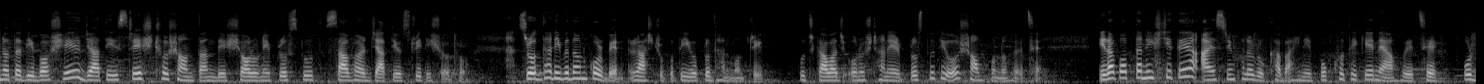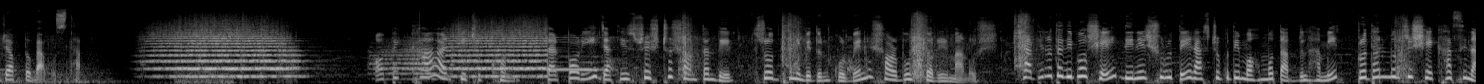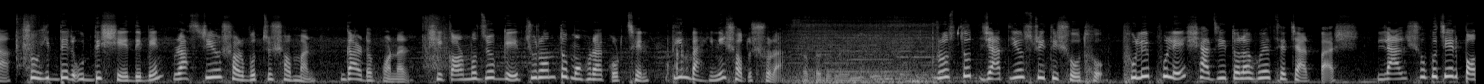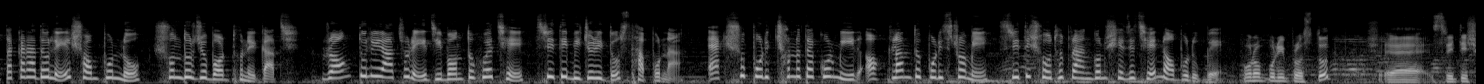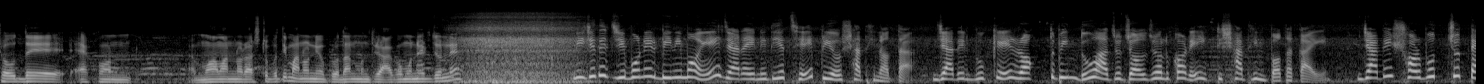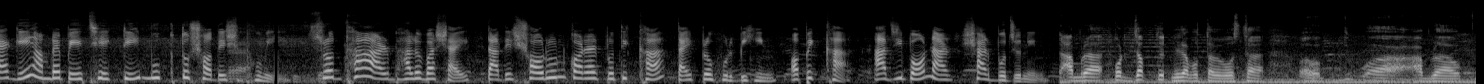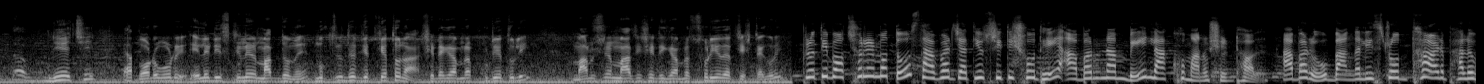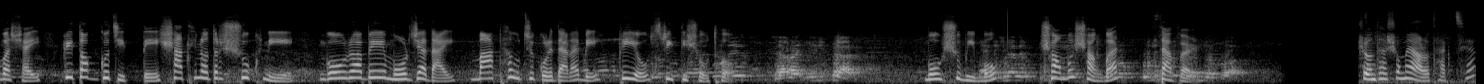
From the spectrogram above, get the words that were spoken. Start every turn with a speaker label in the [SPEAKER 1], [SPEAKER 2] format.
[SPEAKER 1] স্বাধীনতা দিবসে জাতির শ্রেষ্ঠ সন্তানদের স্মরণে প্রস্তুত সাভার জাতীয় স্মৃতিসৌধ। শ্রদ্ধা নিবেদন করবেন রাষ্ট্রপতি ও প্রধানমন্ত্রী। কুচকাওয়াজ অনুষ্ঠানের প্রস্তুতিও সম্পন্ন হয়েছে। নিরাপত্তা নিশ্চিতে আইনশৃঙ্খলা রক্ষা বাহিনীর পক্ষ থেকে নেওয়া হয়েছে পর্যাপ্ত ব্যবস্থা।
[SPEAKER 2] অপেক্ষা আর কিছুক্ষণ। তারপরই জাতির শ্রেষ্ঠ সন্তানদের শ্রদ্ধা নিবেদন করবেন সর্বস্তরের মানুষ। স্বাধীনতা দিবসে দিনের শুরুতে রাষ্ট্রপতি মোহাম্মদ আব্দুল হামিদ প্রধানমন্ত্রী শেখ হাসিনা শহীদদের উদ্দেশ্যে দেবেন রাষ্ট্রীয় সর্বোচ্চ সম্মান গার্ড অফ অনার সে কর্মযজ্ঞে চূড়ান্ত মহড়া করছেন তিন বাহিনীর সদস্যরা। প্রস্তুত জাতীয় স্মৃতিসৌধ, ফুলে ফুলে সাজিয়ে তোলা হয়েছে চারপাশ। লাল সবুজের পতাকার আদলে সম্পূর্ণ সৌন্দর্য বর্ধনের কাজ। রং তুলির আচরে জীবন্ত হয়েছে স্মৃতি বিজড়িত স্থাপনা। একশো পরিচ্ছন্নতা কর্মীর অক্লান্ত পরিশ্রমে স্মৃতিসৌধ প্রাঙ্গণ সেজেছে নবরূপে।
[SPEAKER 3] পুরোপুরি প্রস্তুত। স্মৃতিসৌধে এখন মহামান্য রাষ্ট্রপতি মাননীয় প্রধানমন্ত্রীর আগমনের জন্য।
[SPEAKER 2] নিজেদের জীবনের বিনিময়ে যারা এনে দিয়েছে প্রিয় স্বাধীনতা যাদের বুকে রক্তবিন্দু আজও জলজল করে একটি স্বাধীন পতাকায় যাদের সর্বোচ্চ ত্যাগে আমরা পেয়েছি একটি মুক্ত স্বদেশ ভূমি। শ্রদ্ধা আর ভালোবাসায় তাদের স্মরণ করার প্রতীক্ষা তাই প্রহরবিহীন। অপেক্ষা আজীবন আর সার্বজনীন।
[SPEAKER 4] আমরা পর্যাপ্ত নিরাপত্তা ব্যবস্থা আমরা নিয়েছি।
[SPEAKER 5] বড় বড় এলইডি স্ক্রিনের মাধ্যমে মুক্তিযুদ্ধের যে চেতনা সেটাকে আমরা ফুটিয়ে তুলি। মানুষের মাঝে সেটাকে আমরা ছড়িয়ে দেওয়ার চেষ্টা করি।
[SPEAKER 2] প্রতি বছরের মতো সাভার জাতীয় স্মৃতিসৌধে আবারও নামবে লাখো মানুষের ঢল। আবারও বাঙালি শ্রদ্ধা আর ভালোবাসায় কৃতজ্ঞ চিত্তে স্বাধীনতার সুখ নিয়ে গৌরবে মর্যাদায় মাথা উঁচু করে দাঁড়াবে প্রিয় স্মৃতিসৌধ। মৌসুমি মো সময় সংবাদ সাভার।
[SPEAKER 1] সন্ধ্যার সময় আরও থাকছে।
